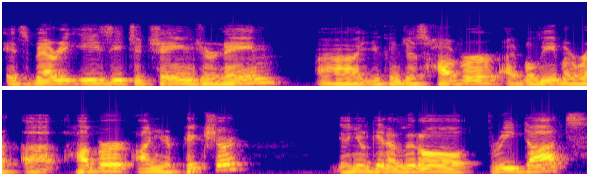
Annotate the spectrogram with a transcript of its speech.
It's very easy to change your name. Uh, you can just hover, I believe, a, uh, hover on your picture. Then you'll get a little three dots.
